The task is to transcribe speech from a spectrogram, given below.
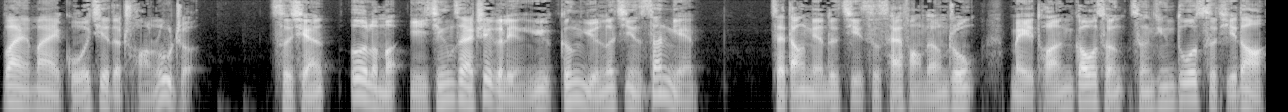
外卖国界的闯入者。此前，饿了么已经在这个领域耕耘了近三年。在当年的几次采访当中，美团高层曾经多次提到，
